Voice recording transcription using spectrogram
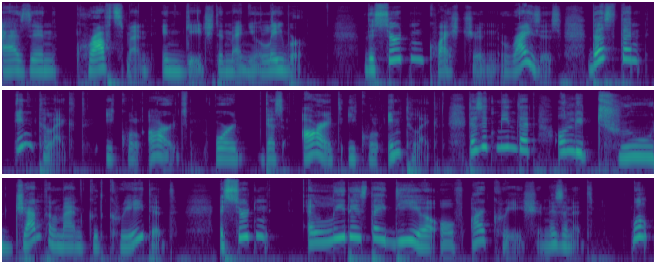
as in craftsman engaged in manual labor. The certain question arises does then intellect equal art? Or does art equal intellect? Does it mean that only true gentlemen could create it? A certain elitist idea of art creation, isn't it? Well,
